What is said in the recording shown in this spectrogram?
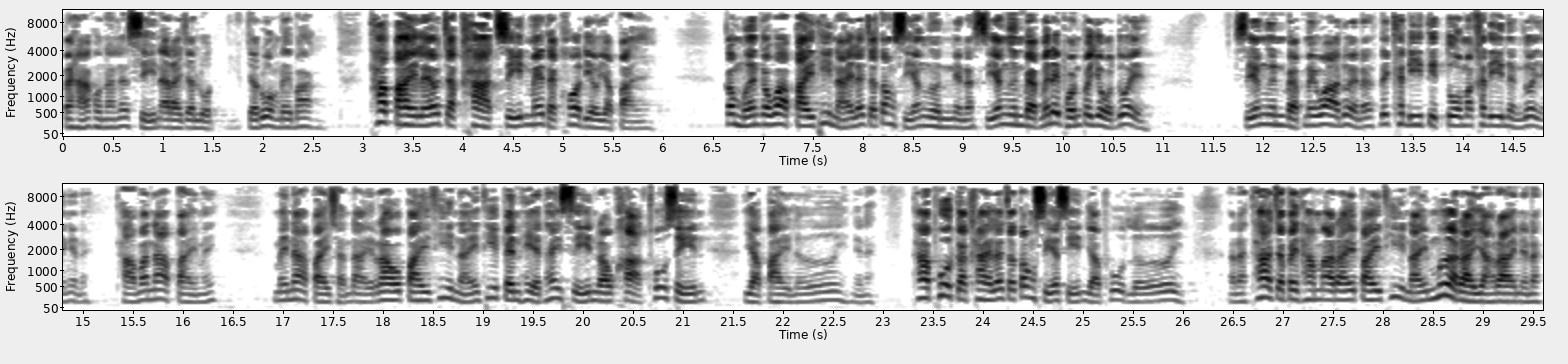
ไปหาคนนั้นแล้วศีลอะไรจะหลุดจะร่วงได้บ้าง ถ้าไปแล้วจะขาดศีลแม้แต่ข้อเดียวอย่าไป ก็เหมือนกับว่าไปที่ไหนแล้วจะต้องเสียเงินเนี่ยนะเสียเงินแบบไม่ได้ผลประโยชน์ด้วย เสียเงินแบบไม่ว่าด้วยนะได้คดีติดตัวมาคดีหนึ่งด้วยอย่างเงี้ยนะถามว่าน่าไปไหม ไม่น่าไปฉันใด เราไปที่ไหนที่เป็นเหตุให้ศีลเราขาดทุศีลอย่าไปเลยเนี่ยนะถ้าพูดกับใครแล้วจะต้องเสียศีลอย่าพูดเลยนะถ้าจะไปทำอะไรไปที่ไหนเมื่อไรอย่างไรเนี่ยนะ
